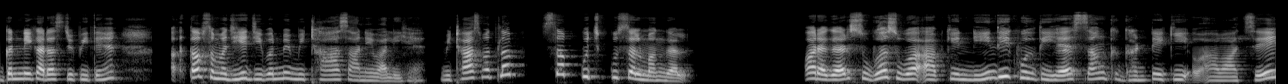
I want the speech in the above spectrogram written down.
गन्ने का रस जो पीते हैं तब समझिए जीवन में मिठास आने वाली है। मिठास मतलब सब कुछ कुशल मंगल। और अगर सुबह सुबह आपकी नींद ही खुलती है शंख घंटे की आवाज़ से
